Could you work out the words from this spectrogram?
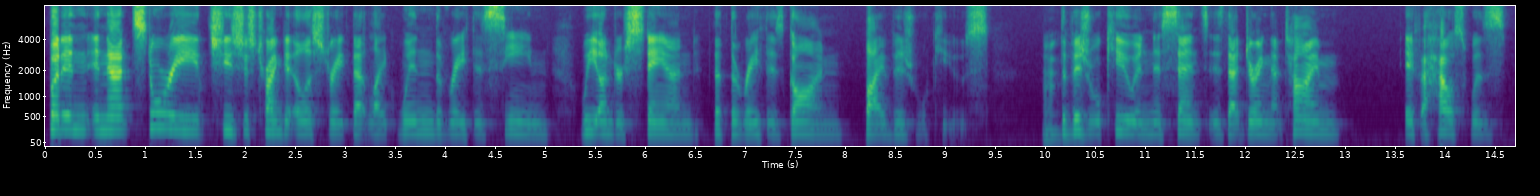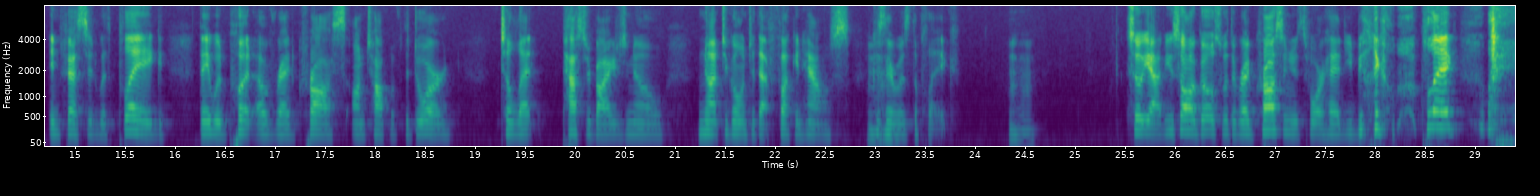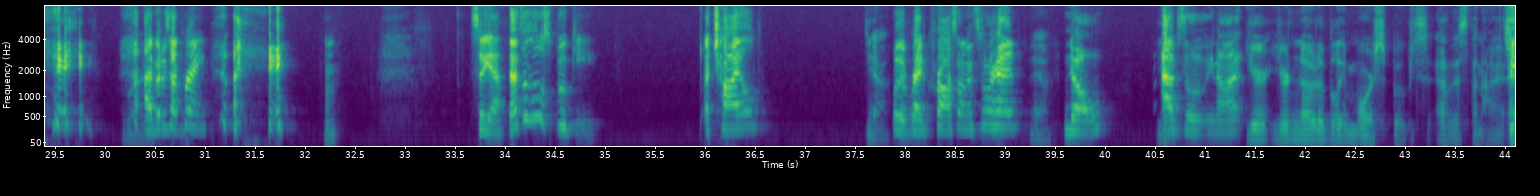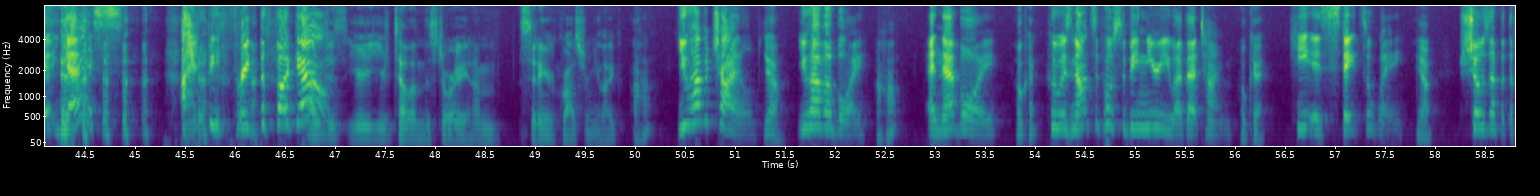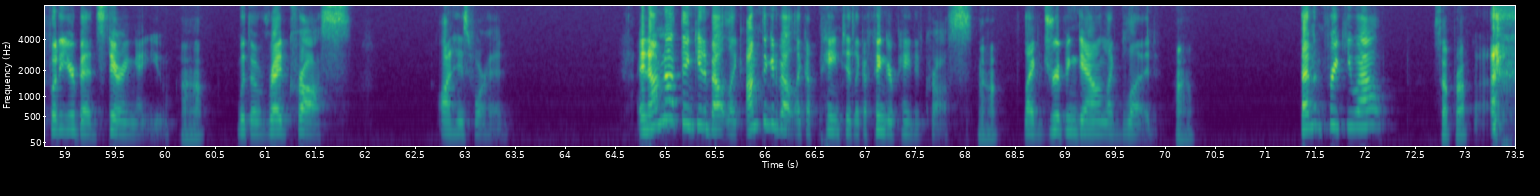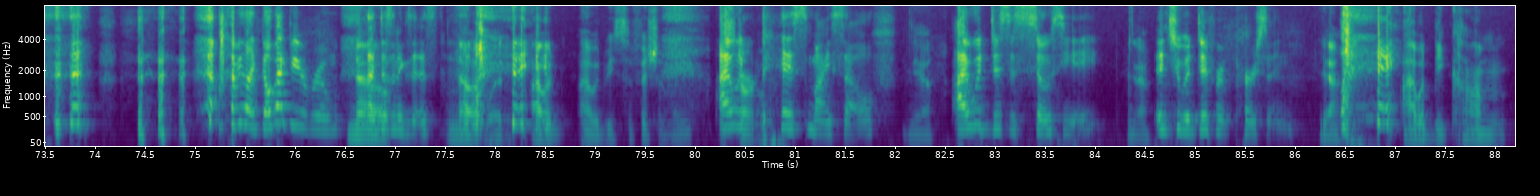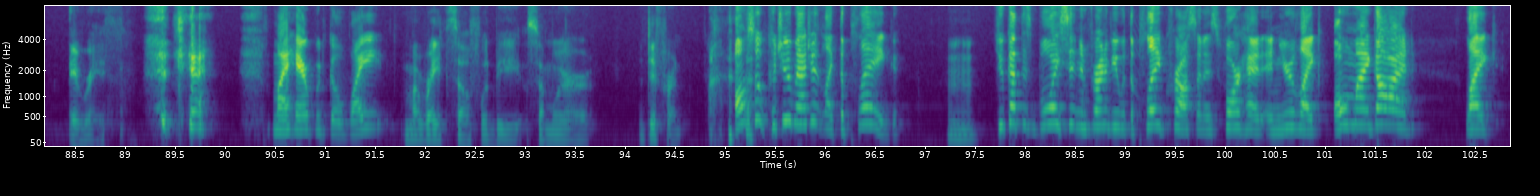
but in in that story she's just trying to illustrate that like when the wraith is seen we understand that the wraith is gone by visual cues. Hmm. The visual cue in this sense is that during that time if a house was infested with plague they would put a red cross on top of the door to let passerbyers know not to go into that fucking house because there hmm. was the plague. Mm-hmm. So yeah, if you saw a ghost with a red cross on its forehead, you'd be like, "Plague! I better stop praying." So yeah, that's a little spooky. A child Yeah. with a red cross on its forehead? Yeah. No, absolutely not. You're you're notably more spooked at this than I am. Y- yes, I'd be freaked the fuck out. I'm just you're you're telling the story and I'm sitting across from you like, uh-huh. you have a child. Yeah. You have a boy, Uh-huh. and that boy, Okay. who is not supposed to be near you at that time, Okay. he is states away, Yeah. Shows up at the foot of your bed staring at you. Uh-huh. with a red cross on his forehead. And I'm not thinking about like I'm thinking about like a painted like a finger painted cross, Uh-huh. like dripping down like blood. Uh-huh. That didn't freak you out? Sup, bro? I'd be like, go back to your room. No. That doesn't exist. No, it would. I would I would be sufficiently I would piss myself. Yeah. I would disassociate Yeah. into a different person. Yeah. I would become a wraith. My hair would go white. My wraith self would be somewhere different. Also, could you imagine like the plague? Mm-hmm. You got this boy sitting in front of you with the plague cross on his forehead, and you're like, "Oh my god!" Like,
